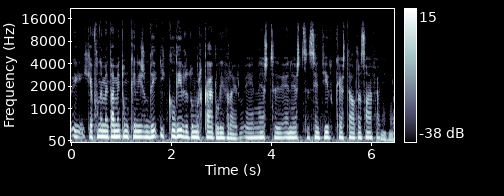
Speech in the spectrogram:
e, que é fundamentalmente um mecanismo de equilíbrio do mercado livreiro. É neste, é neste sentido que esta alteração é feita. Uhum.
